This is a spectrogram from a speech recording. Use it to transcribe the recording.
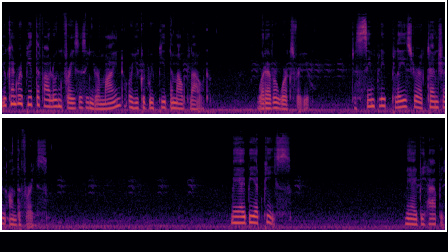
You can repeat the following phrases in your mind or you could repeat them out loud. Whatever works for you. Just simply place your attention on the phrase. May I be at peace. May I be happy.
